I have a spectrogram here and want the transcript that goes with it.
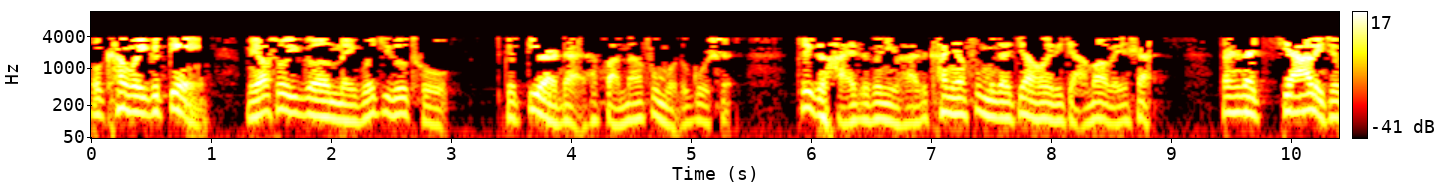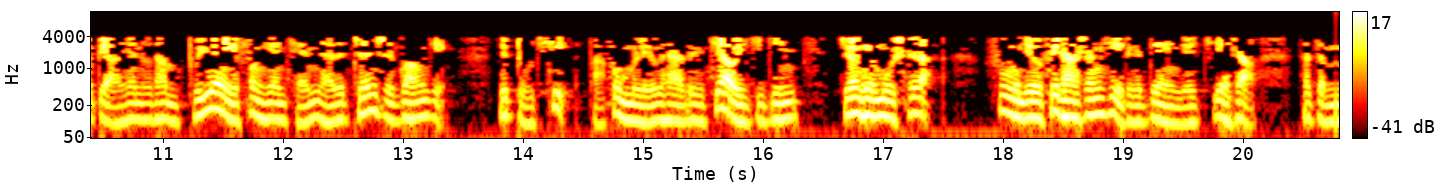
我看过一个电影，描述一个美国基督徒这个第二代他反叛父母的故事。这个孩子和女孩子看见父母在教会里假冒为善，但是在家里却表现出他们不愿意奉献钱财的真实光景，就赌气把父母留下这个教育基金捐给牧师了。父母就非常生气。这个电影就介绍他怎么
